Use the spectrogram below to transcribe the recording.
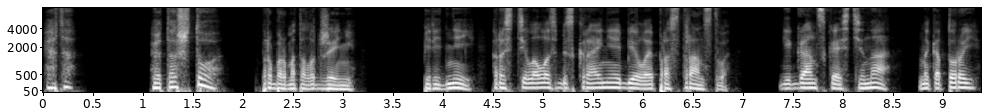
«Это... это что?» – пробормотала Дженни. Перед ней расстилалось бескрайнее белое пространство, гигантская стена, на которой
